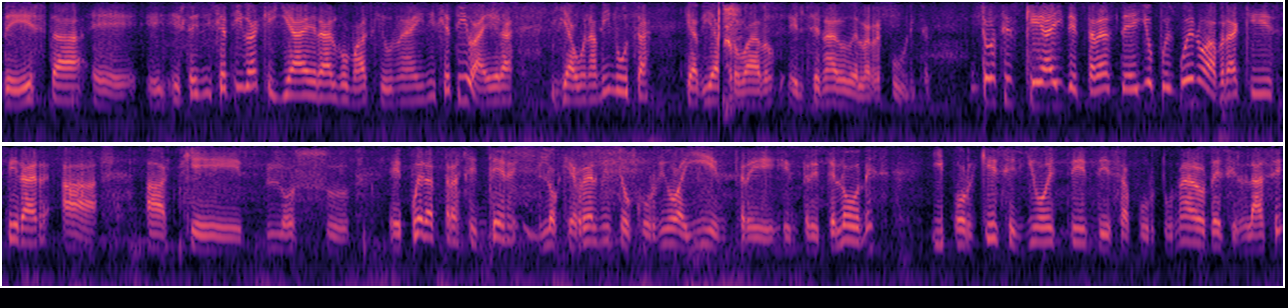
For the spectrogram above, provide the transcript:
de esta eh, esta iniciativa que ya era algo más que una iniciativa, era ya una minuta que había aprobado el Senado de la República. Entonces, ¿qué hay detrás de ello? Pues bueno, habrá que esperar a, a que los eh, pueda trascender lo que realmente ocurrió ahí entre, entre telones y por qué se dio este desafortunado desenlace.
